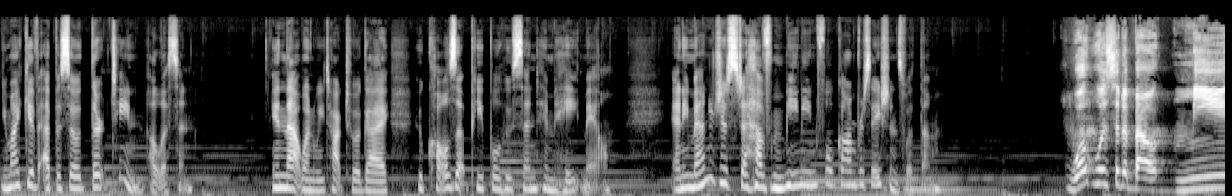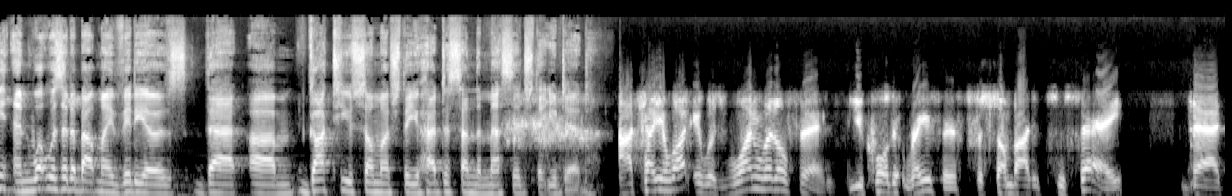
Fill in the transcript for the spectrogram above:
you might give episode 13 a listen. In that one, we talk to a guy who calls up people who send him hate mail, and he manages to have meaningful conversations with them. What was it about me and what was it about my videos that um, got to you so much that you had to send the message that you did? I'll tell you what, it was one little thing. You called it racist for somebody to say that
